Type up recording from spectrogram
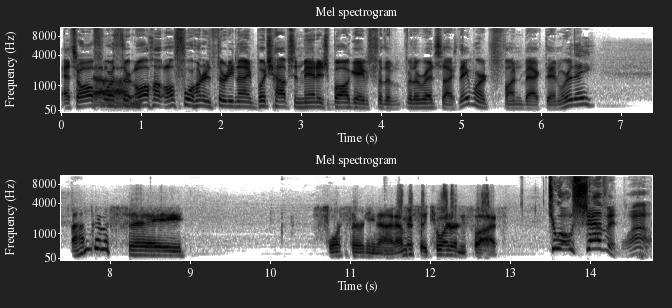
That's all four thir- Um, all, all 439 Butch Hobson managed ball games for the for the Red Sox. They weren't fun back then, were they? I'm going to say 439. I'm going to say 205. 207. Wow.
